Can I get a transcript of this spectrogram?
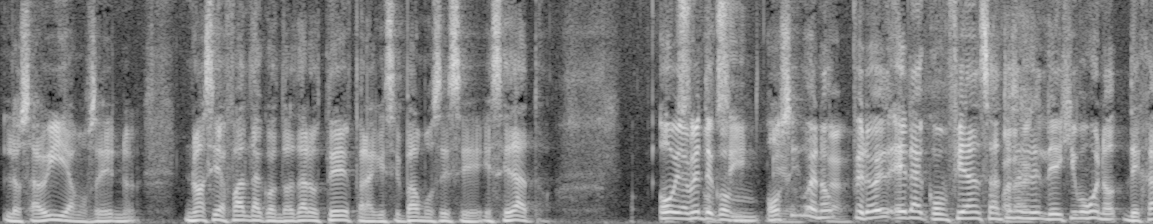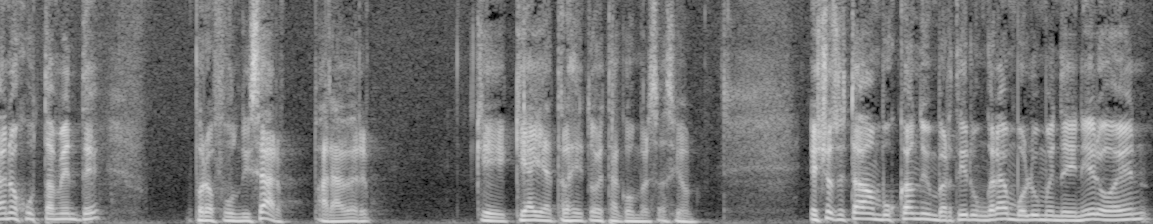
lo sabíamos, ¿eh? no, hacía falta contratar a ustedes para que sepamos ese dato. Obviamente con... o sí, bueno, pero era confianza. Entonces le dijimos, bueno, déjanos justamente profundizar para ver qué, qué hay atrás de toda esta conversación. Ellos estaban buscando invertir un gran volumen de dinero en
